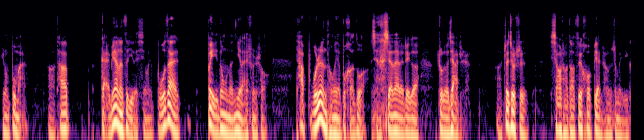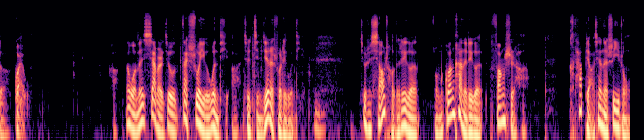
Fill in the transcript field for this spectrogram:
一种不满啊！他改变了自己的行为，不再被动的逆来顺受，他不认同也不合作现在 现在的这个主流价值啊！这就是小丑到最后变成了这么一个怪物。好，那我们下边就再说一个问题啊，就紧接着说这个问题。就是小丑的这个我们观看的这个方式哈，它表现的是一种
